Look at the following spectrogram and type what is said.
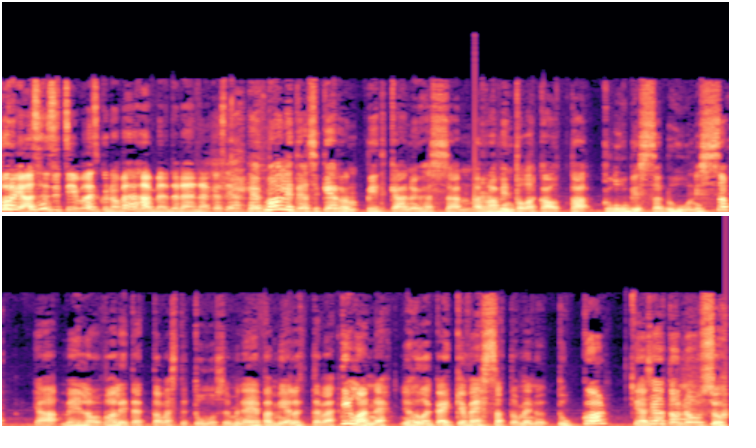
korjaa sen sit siinä vaiheessa, kun on vähän hämmentyneen näköisiä. Hei, mä olin tietysti kerran pitkään yhdessä ravintola kautta klubissa duunissa. Ja meillä on valitettavasti tullut semmoinen epämiellyttävä tilanne, jolloin kaikki vessat on mennyt tukkoon. Ja sieltä on noussut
